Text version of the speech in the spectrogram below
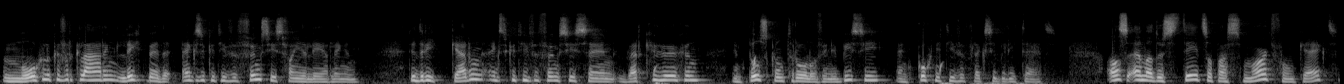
Een mogelijke verklaring ligt bij de executieve functies van je leerlingen. De drie kern-executieve functies zijn werkgeheugen, impulscontrole of inhibitie en cognitieve flexibiliteit. Als Emma dus steeds op haar smartphone kijkt,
